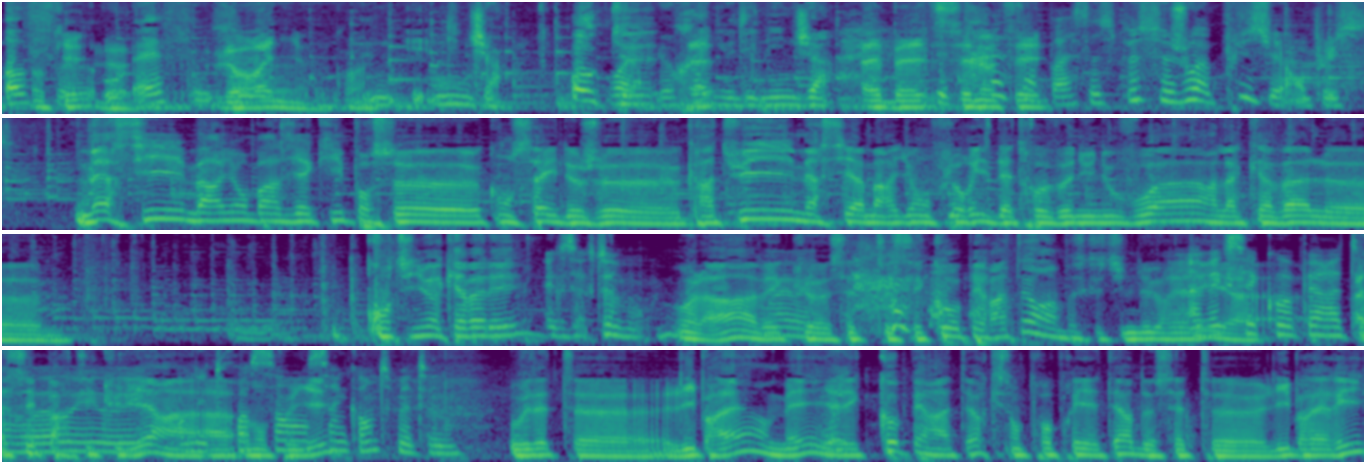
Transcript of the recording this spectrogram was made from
Of Ok, euh, le- OF, le règne, quoi. Ninja. Ok. Voilà, le règne des ninjas. Eh ben, c'est très noté. sympa. Ça peut se jouer à plusieurs en plus. Merci Marion Barziaki pour ce conseil de jeu gratuit. Merci à Marion Floris d'être venue nous voir. La cavale euh, continue à cavaler. Exactement. Voilà, avec Ouais, ouais. euh, cette- coopérateurs, hein, parce que c'est une librairie Avec ses euh, coopérateurs. assez ouais, ouais, particulière On à- est à Montpellier. 350 maintenant. Vous êtes euh, libraire, mais il y a les coopérateurs qui sont propriétaires de cette librairie.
